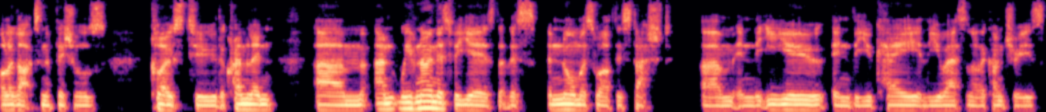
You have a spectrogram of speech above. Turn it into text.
oligarchs and officials close to the Kremlin. Um, and we've known this for years that this enormous wealth is stashed um, in the EU, in the UK, in the US, and other countries.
